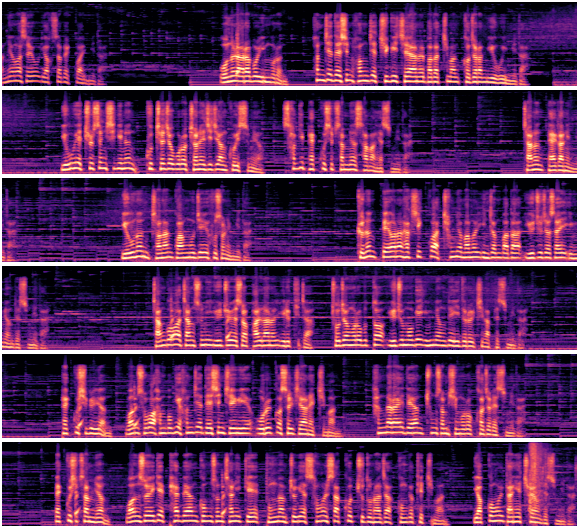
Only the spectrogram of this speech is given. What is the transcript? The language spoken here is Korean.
안녕하세요 역사백과입니다. 오늘 알아볼 인물은 헌재 대신 황제 즉위 제안을 받았지만 거절한 유우입니다. 유우의 출생 시기는 구체적으로 전해지지 않고 있으며 서기 193년 사망했습니다. 자는 대간입니다. 유우는 전한 광무제의 후손입니다. 그는 빼어난 학식과 청렴함을 인정받아 유주저사에 임명됐습니다. 장고와 장순이 유주에서 반란을 일으키자 조정으로부터 유주목에 임명돼 이들을 진압했습니다. 191년 원소와 한복이 헌재 대신 제위에 오를 것을 제안했지만 한나라에 대한 충성심으로 거절했습니다. 193년 원소에게 패배한 공손찬이 개 동남쪽에 성을 쌓고 주둔하자 공격했지만 역공을 당해 처형됐습니다.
